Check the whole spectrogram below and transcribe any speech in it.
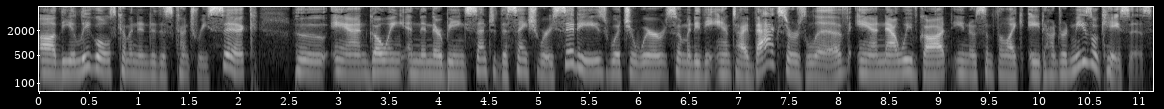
uh, the illegals coming into this country sick, who and going, and then they're being sent to the sanctuary cities, which are where so many of the anti-vaxxers live, and now we've got you know something like 800 measles cases,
